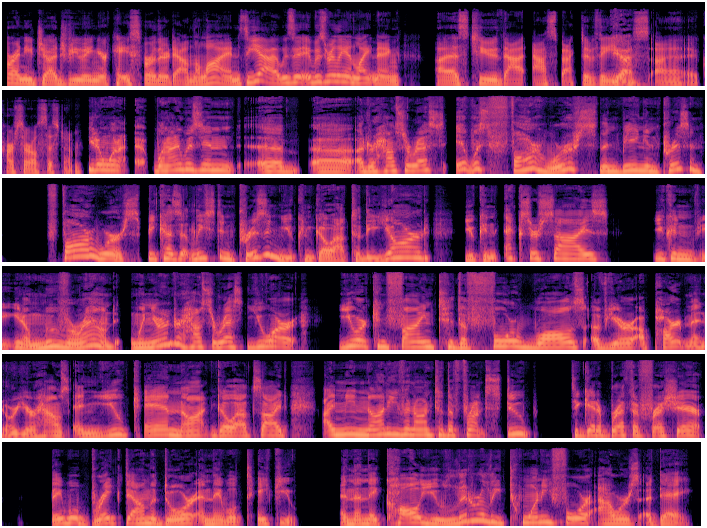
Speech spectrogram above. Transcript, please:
for any judge viewing your case further down the line. So yeah, it was it was really enlightening uh, as to that aspect of the Yeah. U.S. Uh, carceral system. You know, when I, when I was in uh, uh, under house arrest, it was far worse than being in prison. Far worse because at least in prison you can go out to the yard, you can exercise, you can you know move around. When you're under house arrest, you are you are confined to the four walls of your apartment or your house, and you cannot go outside. I mean, not even onto the front stoop to get a breath of fresh air. They will break down the door and they will take you. And then they call you literally 24 hours a day.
